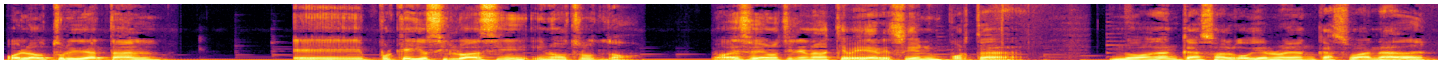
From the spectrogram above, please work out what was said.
o la autoridad tal, eh, porque ellos sí lo hacen y nosotros no. No, eso ya no tiene nada que ver, eso ya no importa. No hagan caso al gobierno, no hagan caso a nada.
